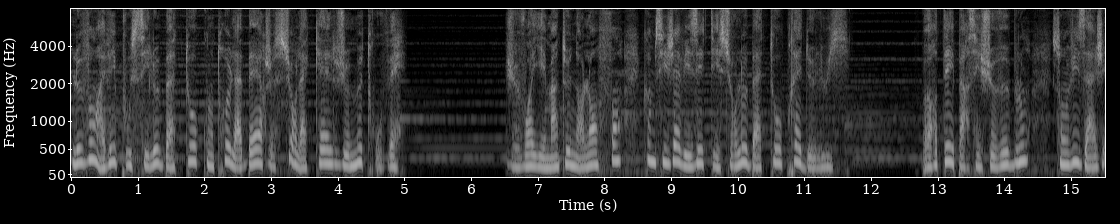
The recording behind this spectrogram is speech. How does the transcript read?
le vent avait poussé le bateau contre la berge sur laquelle je me trouvais. Je voyais maintenant l'enfant comme si j'avais été sur le bateau près de lui. Bordé par ses cheveux blonds, son visage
